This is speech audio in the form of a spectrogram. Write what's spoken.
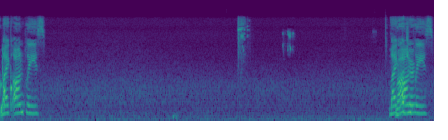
Mic on, please. Mic on, please.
